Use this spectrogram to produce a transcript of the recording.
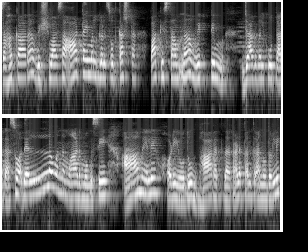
ಸಹಕಾರ, ವಿಶ್ವಾಸ ಆ ಟೈಮಲ್ಲಿ ಗಳಿಸೋದು ಕಷ್ಟ. ಪಾಕಿಸ್ತಾನ ವಿಕ್ಟಿಮ್ ಜಾಗದಲ್ಲಿ ಕೂತಾಗ. ಸೊ ಅದೆಲ್ಲವನ್ನು ಮಾಡಿ ಮುಗಿಸಿ ಆಮೇಲೆ ಹೊಡೆಯೋದು ಭಾರತದ ರಣತಂತ್ರ ಅನ್ನೋದರಲ್ಲಿ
